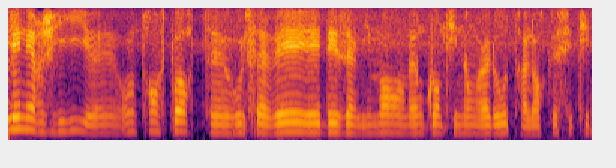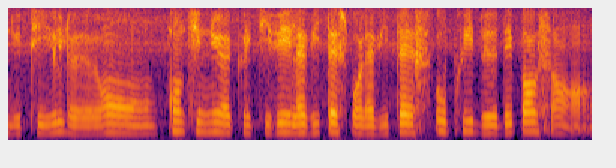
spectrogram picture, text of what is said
L'énergie, euh, on transporte, euh, vous le savez, des aliments d'un continent à l'autre alors que c'est inutile. Euh, on continue à cultiver la vitesse pour la vitesse au prix de dépenses en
